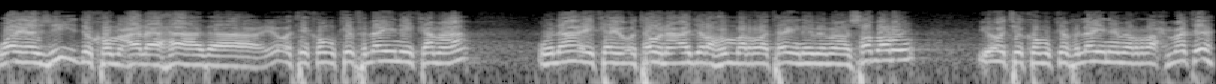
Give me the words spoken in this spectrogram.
ويزيدكم على هذا. يؤتكم كفلين كما أولئك يؤتون أجرهم مرتين بما صبروا يؤتكم كفلين من رحمته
